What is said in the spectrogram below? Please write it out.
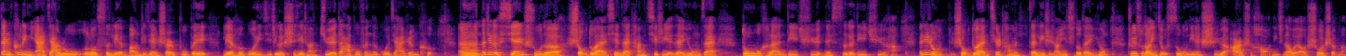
但是克里米亚加入俄罗斯联邦这件事儿不被联合国以及这个世界上绝大部分的国家认可。嗯，那这个娴熟的手段，现在他们其实也在用在东乌克兰地区那四个地区哈。那这种手段其实他们在历史上一直都在用，追溯到一九四五年十月二十号，你知道我要说什么？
